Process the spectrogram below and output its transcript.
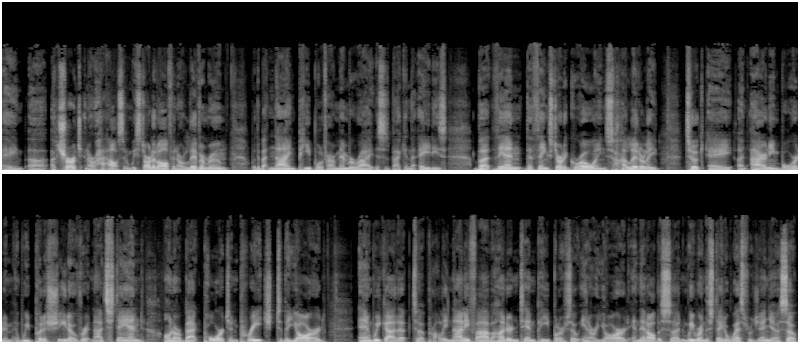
a, uh, a church in our house. And we started off in our living room with about nine people, if I remember right. This is back in the 80s. But then the thing started growing. So I literally took a an ironing board and, we'd put a sheet over it and I'd stand on our back porch and preach to the yard. And we got up to probably 95 110 people or so in our yard and then all of a sudden we were in the state of west virginia so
